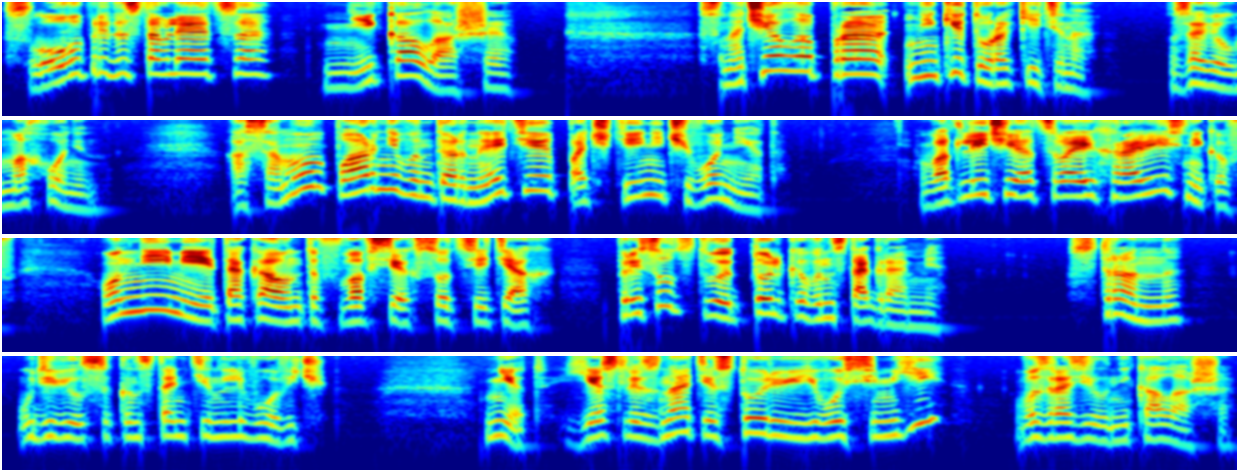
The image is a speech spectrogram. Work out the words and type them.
слово предоставляется Николаше». «Сначала про Никиту Ракитина», — завел Махонин. О самом парне в интернете почти ничего нет. В отличие от своих ровесников, он не имеет аккаунтов во всех соцсетях, присутствует только в Инстаграме. «Странно», — удивился Константин Львович. «Нет, если знать историю его семьи, — возразил Николаша,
